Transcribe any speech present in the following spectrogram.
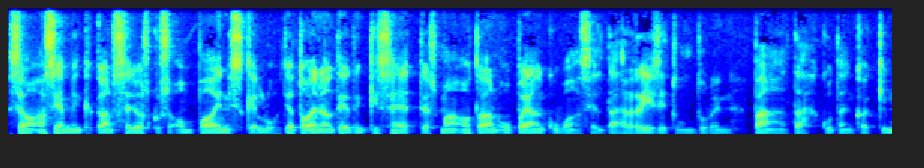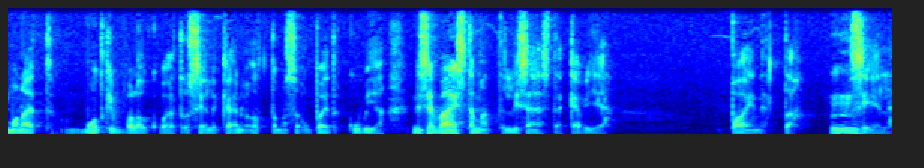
Se on asia, minkä kanssa joskus on painiskellut. Ja toinen on tietenkin se, että jos mä otan upean kuvan sieltä riisitunturin päältä, kuten kaikki monet muutkin valokuvajat on siellä käynyt ottamassa upeita kuvia, niin se väistämättä lisää sitä kävijä painetta mm. siellä.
